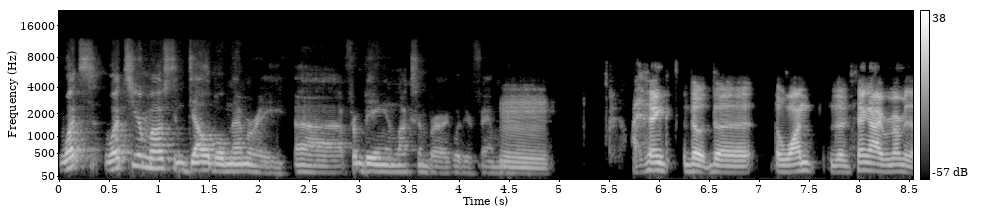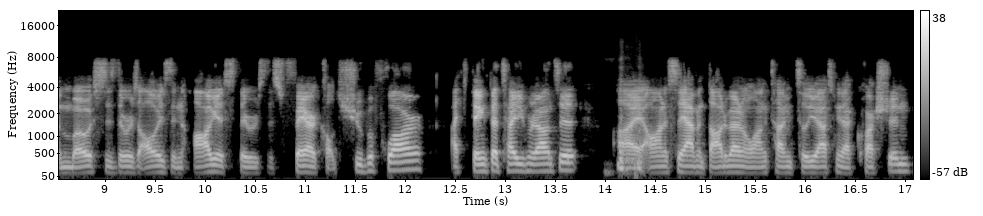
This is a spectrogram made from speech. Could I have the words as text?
what's what's your most indelible memory uh, from being in Luxembourg with your family? Mm. I think the the the one the thing I remember the most is there was always in August there was this fair called Schueberfouer. I think that's how you pronounce it. I honestly haven't thought about it in a long time until you asked me that question.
